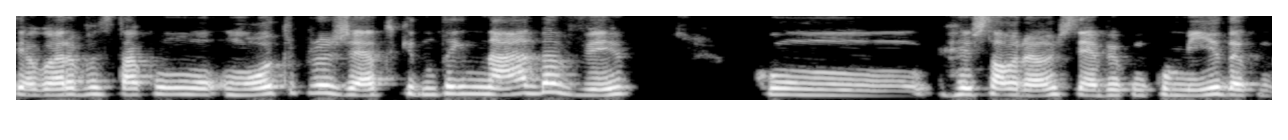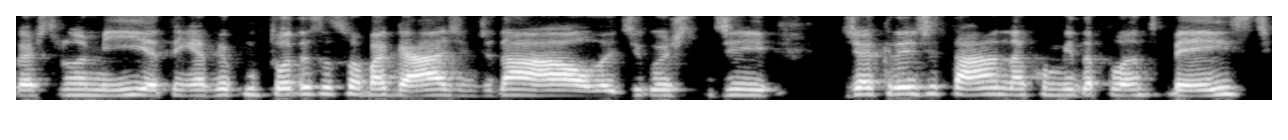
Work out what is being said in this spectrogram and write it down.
e agora você está com um outro projeto que não tem nada a ver com restaurante, tem a ver com comida, com gastronomia, tem a ver com toda essa sua bagagem de dar aula, de, de, de acreditar na comida plant-based.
